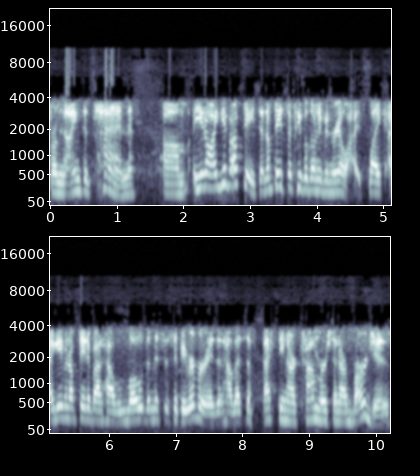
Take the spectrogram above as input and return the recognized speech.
from 9 to 10, um, you know, I give updates and updates that people don't even realize. Like, I gave an update about how low the Mississippi River is and how that's affecting our commerce and our barges,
